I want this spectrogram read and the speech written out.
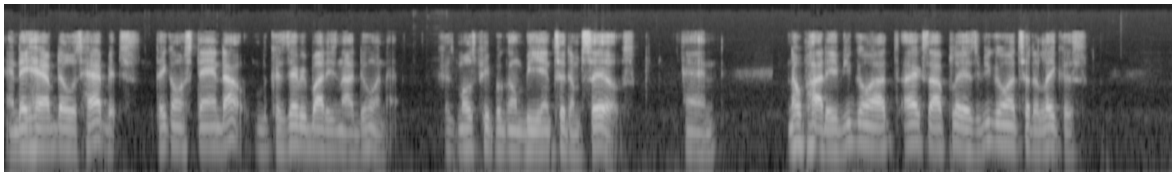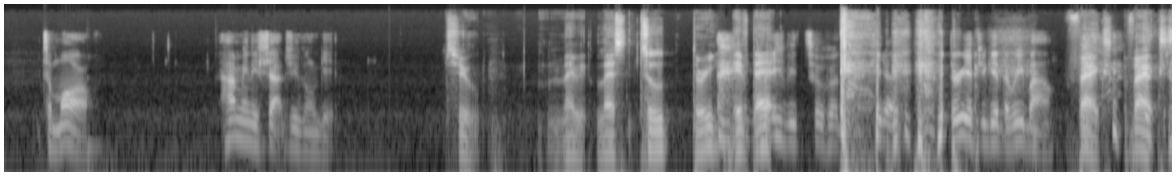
and they have those habits, they're going to stand out because everybody's not doing that. Because most people are going to be into themselves. And nobody, if you go out, I ask our players, if you go into the Lakers tomorrow, how many shots you going to get? Shoot, maybe less two, three, if that. Maybe two or three. Yeah. three if you get the rebound. Facts, facts.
